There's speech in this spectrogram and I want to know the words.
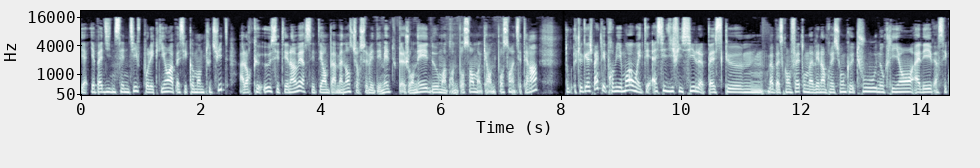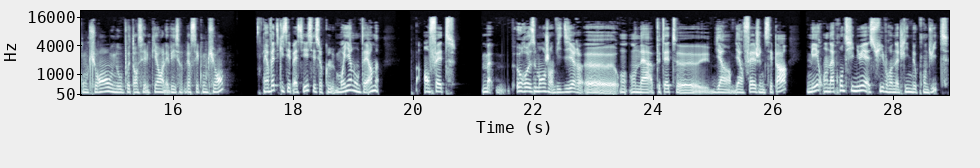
il y a, pas d'incentive pour les clients à passer commande tout de suite alors que eux c'était l'inverse. C'était en permanence tu recevais des mails toute la journée de moins 30% moins 40% etc donc je te cache pas que les premiers mois ont été assez difficiles parce que bah parce qu'en fait on avait l'impression que tous nos clients allaient vers ses concurrents ou nos potentiels clients allaient vers ses concurrents. Et en fait ce qui s'est passé c'est sur que le moyen long terme en fait heureusement, j'ai envie de dire, euh, on, a peut-être euh, bien bien fait, je ne sais pas, mais on a continué à suivre notre ligne de conduite.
